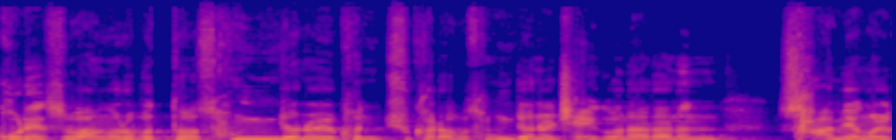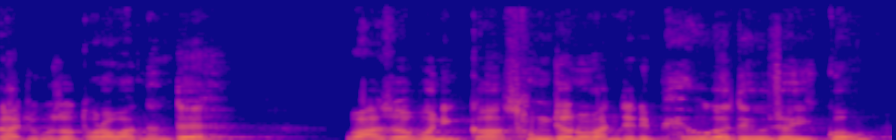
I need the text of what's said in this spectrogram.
고레스 왕으로부터 성전을 건축하라고 성전을 재건하라는 사명을 가지고서 돌아왔는데 와서 보니까 성전은 완전히 폐허가 되어져 있고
